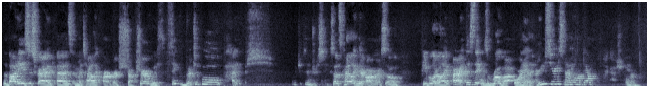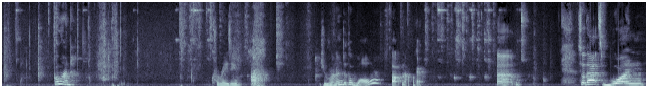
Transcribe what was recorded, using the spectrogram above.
the body is described as a metallic armored structure with thick vertical pipes which is interesting. So it's kind of like their armor. So people are like, all right, this thing is a robot or an alien. Are you serious? Now you want down? Oh my gosh, hang on. Go on. Crazy. Did you run into the wall? Oh no. Okay. Um. So that's one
